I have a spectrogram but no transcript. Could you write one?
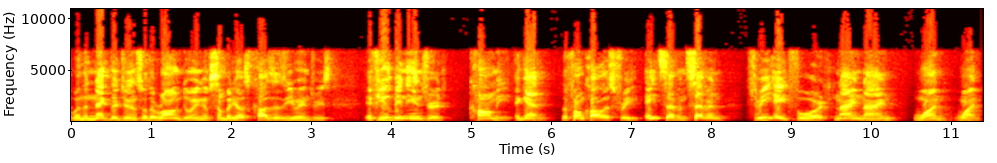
when the negligence or the wrongdoing of somebody else causes you injuries. If you've been injured, call me. Again, the phone call is free 877 384 9911.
